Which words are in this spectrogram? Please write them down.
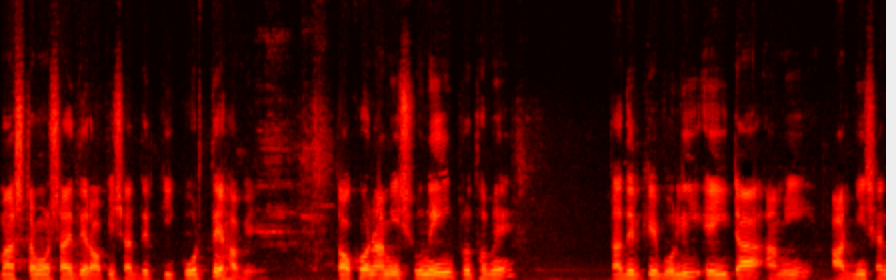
মাস্টারমশাইদের, অফিসারদের কি করতে হবে, তখন আমি শুনেই প্রথমে তাদেরকে বলি, এইটা আমি পারমিশন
